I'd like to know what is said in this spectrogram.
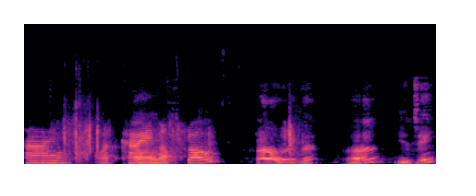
Time. What kind Oh. of clothes? clothes huh you see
